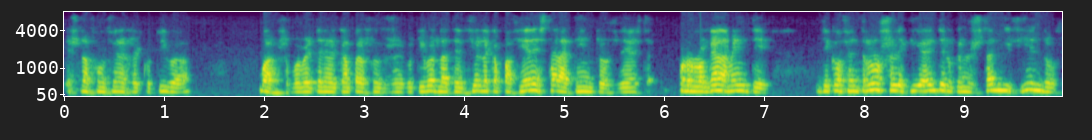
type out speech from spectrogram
es una función ejecutiva bueno, se puede meter en el campo de las funciones ejecutivas la atención, la capacidad de estar atentos, de prolongadamente, de concentrarnos selectivamente en lo que nos están diciendo,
